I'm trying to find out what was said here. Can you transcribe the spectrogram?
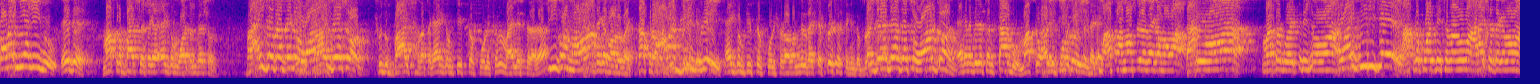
সবাই নিয়ে যাইব। এই যে মাত্র বাইশশো টাকা একদম ওয়াটার ফ্যাশন বাইশ হাজার টাকা ওয়ান শুধু বাইশ হাজার টাকা একদম টিপটপ কন্ডিশন মাইলেজ রাজা কি কোন মামা থেকে ভালো বাইক তাছাড়া আমার আমার একদম টিপটপ কন্ডিশন আলহামদুলিল্লাহ একটা ফ্রেশ আছে কিন্তু black এই জায়গায় যাচ্ছে ওয়ালটন এখানে পেয়েছেন টার্বো মাত্র আরে অনলি কি কই? পঁয়ত্রিশ টাকা মাথা নষ্ট হয়ে যায় মামা। টার্বো মামা মাত্র পঁয়ত্রিশ মামা। পঁয়ত্রিশে? আজকে পঁয়ত্রিশ মামা আড়াইশো টাকা মামা।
